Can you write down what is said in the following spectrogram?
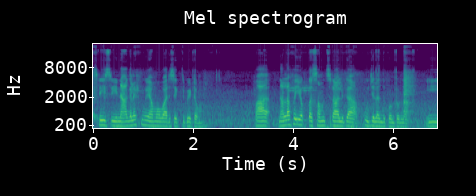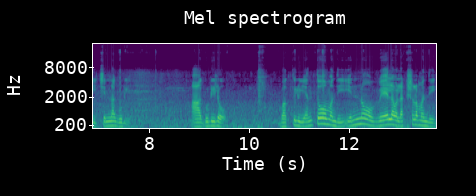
శ్రీ శ్రీ నాగలక్ష్మి అమ్మవారి శక్తిపీఠం పా నలభై ఒక్క సంవత్సరాలుగా పూజలు అందుకుంటున్న ఈ చిన్న గుడి. ఆ గుడిలో భక్తులు ఎంతోమంది ఎన్నో వేల లక్షల మంది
